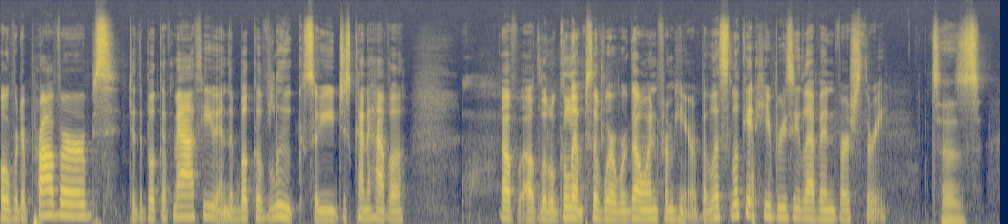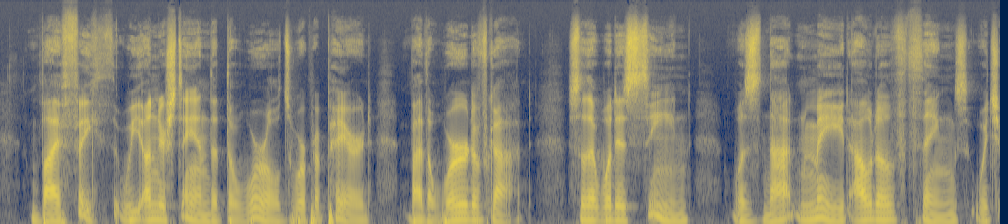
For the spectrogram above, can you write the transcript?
over to Proverbs, to the book of Matthew, and the book of Luke. So you just kind of have a, a, a little glimpse of where we're going from here. But let's look at Hebrews 11, verse 3. It says, By faith we understand that the worlds were prepared by the word of God, so that what is seen was not made out of things which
